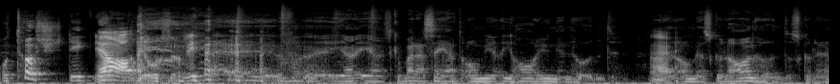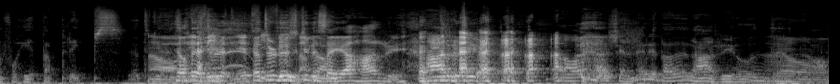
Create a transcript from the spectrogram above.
Och törstig. Ja, det också. Jag, jag ska bara säga att om jag, jag har ju ingen hund. Nej. Men om jag skulle ha en hund då skulle den få heta Prips. Jag tycker Ja, Ja, jag ett jag fint trodde du namn. skulle säga Harry. Harry. Ja, jag känner redan en Harry-hund. Ja.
